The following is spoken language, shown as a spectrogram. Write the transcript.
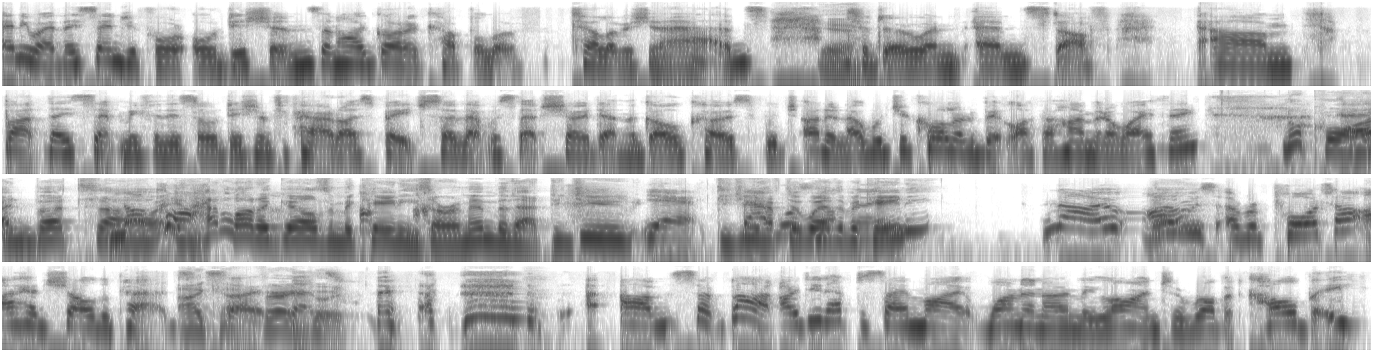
anyway they send you for auditions and i got a couple of television ads Yeah. to do and, and stuff um, but they sent me for this audition for Paradise Beach, so that was that show down the Gold Coast, which I don't know. Would you call it a bit like a home and away thing? Not quite, And- but uh, Not it had a lot of girls in bikinis. I remember that. Did you? Yeah, Did you have to wear the bikini? me. Bikini? No, I was a reporter. I had shoulder pads. Okay, so very that's- um, so, but I did have to say my one and only line to Robert Colby.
